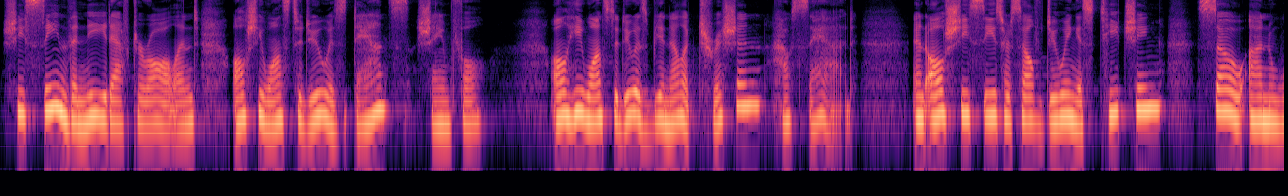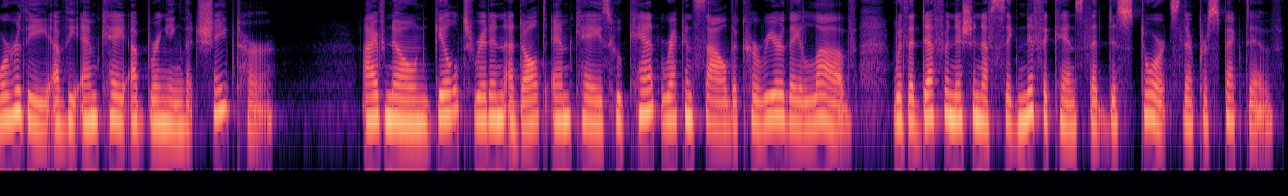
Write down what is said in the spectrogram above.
She's seen the need after all, and all she wants to do is dance? Shameful. All he wants to do is be an electrician? How sad. And all she sees herself doing is teaching? So unworthy of the MK upbringing that shaped her. I've known guilt ridden adult MKs who can't reconcile the career they love with a definition of significance that distorts their perspective.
